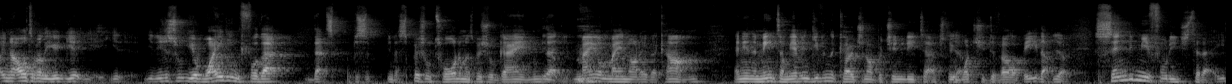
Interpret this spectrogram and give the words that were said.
you know, ultimately, you, you, you, you just you're waiting for that that sp- you know special tournament, a special game that may or may not ever come. And in the meantime, we haven't given the coach an opportunity to actually Yeah. watch you develop either. Yeah. Send him your footage today.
